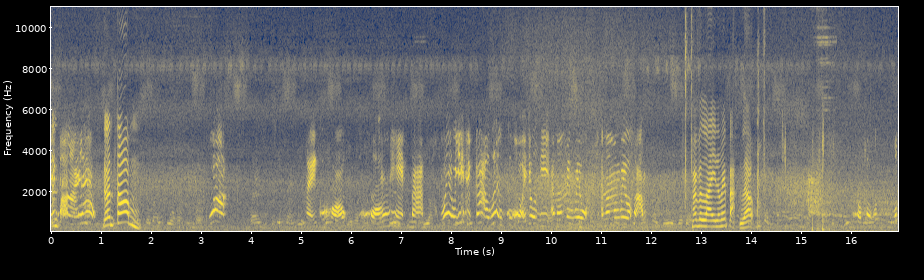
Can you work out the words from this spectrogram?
ยังตายแล้ว เดินต้ม ว่าไหน กูขอกูขอแหกตาเวลยี่สิบเก้าเพื่อนกูขอไอ้โจดี อันนั้นแม่งเวลอันนั้นแม่งเวลสามไม่เป็นไรเราไม่ปักอยู่แล้ว ขอส่งมด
